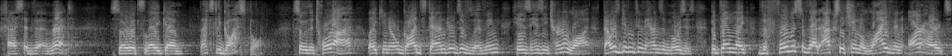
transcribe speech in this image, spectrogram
Chesed ve'emet. So it's like, um, that's the gospel. So the Torah, like, you know, God's standards of living, his, his eternal law, that was given through the hands of Moses. But then, like, the fullness of that actually came alive in our hearts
